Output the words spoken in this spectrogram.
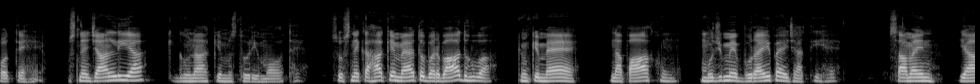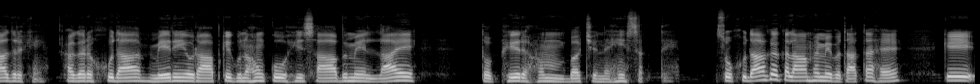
ہوتے ہیں۔ اس نے جان لیا کہ گناہ کی مزدوری موت ہے۔ سو اس نے کہا کہ میں تو برباد ہوا کیونکہ میں ناپاک ہوں، مجھ میں برائی پائی جاتی ہے۔ سامعین، یاد رکھیں، اگر خدا میرے اور آپ کے گناہوں کو حساب میں لائے تو پھر ہم بچ نہیں سکتے۔ سو خدا کا کلام ہمیں بتاتا ہے کہ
